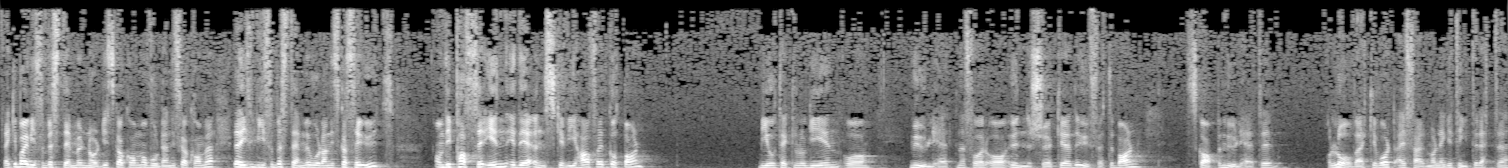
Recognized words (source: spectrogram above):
Det er ikke bare vi som bestemmer når de skal komme og hvordan de skal komme. Det er vi som bestemmer hvordan de skal se ut. Om de passer inn i det ønsket vi har for et godt barn. Bioteknologien og mulighetene for å undersøke det ufødte barn skaper muligheter. Og lovverket vårt er i ferd med å legge ting til rette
